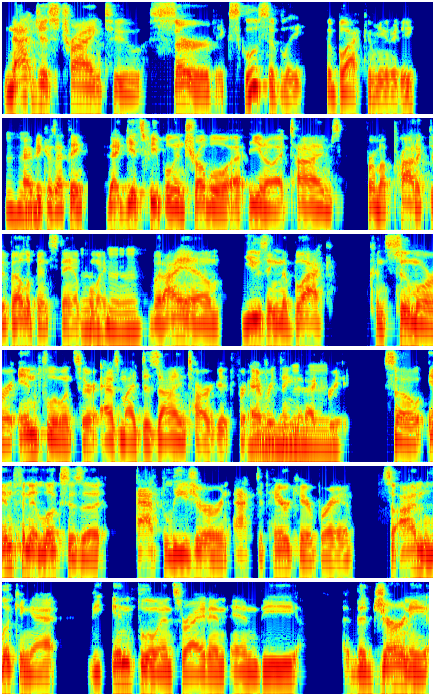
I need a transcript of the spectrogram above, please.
not just trying to serve exclusively the black community, mm-hmm. right? Because I think that gets people in trouble, you know, at times from a product development standpoint. Mm-hmm. But I am using the black consumer or influencer as my design target for everything that I mm-hmm. create. So Infinite Looks is a athleisure or an active hair care brand so I'm looking at the influence, right, and and the the journey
